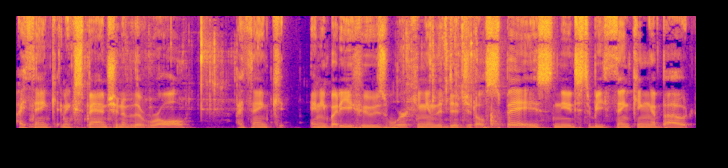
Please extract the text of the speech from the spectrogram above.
I think, an expansion of the role. I think anybody who's working in the digital space needs to be thinking about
